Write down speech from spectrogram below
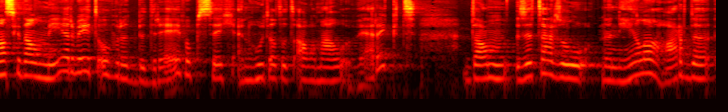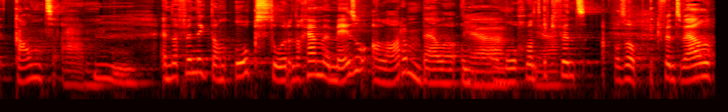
Maar als je dan meer weet over het bedrijf op zich en hoe dat het allemaal werkt, dan zit daar zo een hele harde kant aan. Hmm. En dat vind ik dan ook storend. Dan gaan bij mij zo alarmbellen om, omhoog. Want ik vind, pas op, ik vind wel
